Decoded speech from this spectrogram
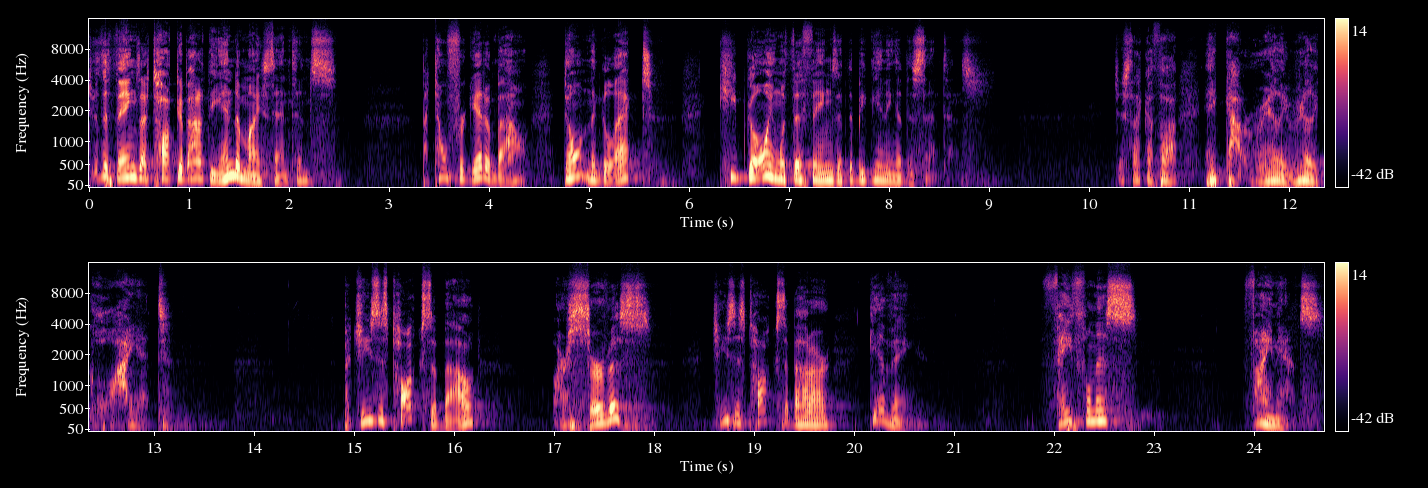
do the things I talked about at the end of my sentence, but don't forget about, don't neglect, keep going with the things at the beginning of the sentence just like I thought, it got really, really quiet. But Jesus talks about our service, Jesus talks about our giving, faithfulness, finance.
